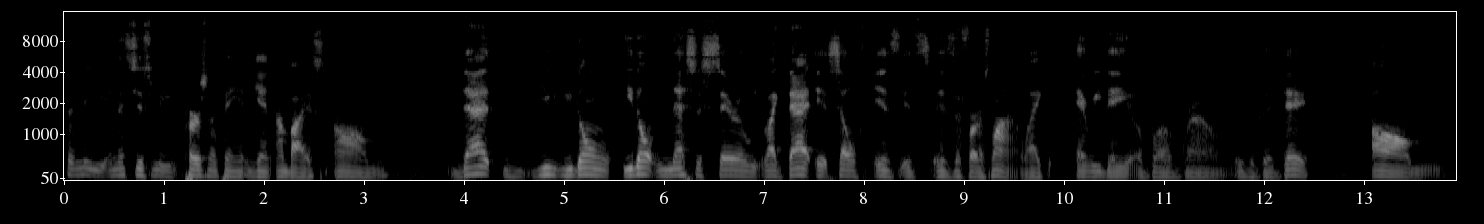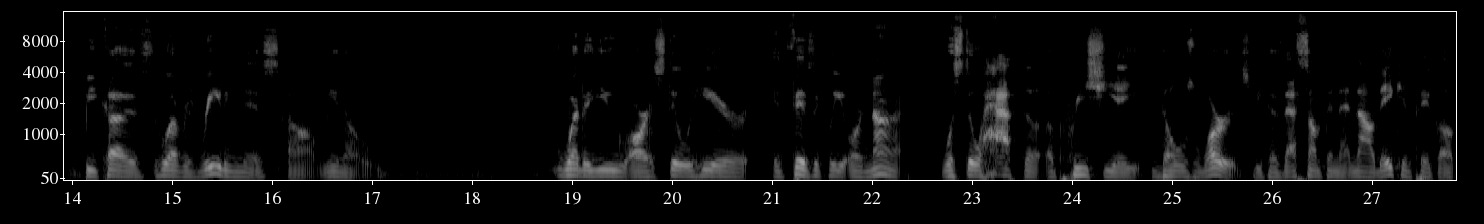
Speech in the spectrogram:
For me, and it's just me, personal opinion. Again, I'm biased. Um, that you you don't you don't necessarily like that itself is is is the first line. Like every day above ground is a good day. Um because whoever's reading this um you know whether you are still here physically or not will still have to appreciate those words because that's something that now they can pick up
